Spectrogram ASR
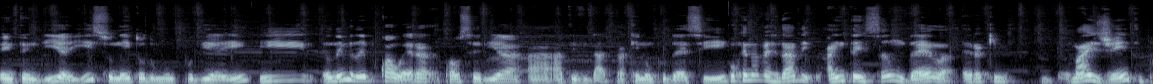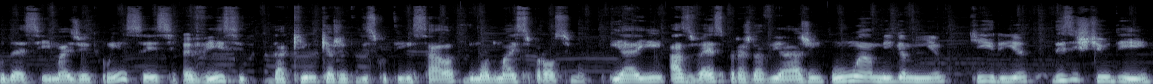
entendia isso, nem todo mundo podia ir. E eu nem me lembro qual era, qual seria a atividade para quem não pudesse ir, porque na verdade a intenção dela era que mais gente pudesse ir, mais gente conhecesse, é, visse daquilo que a gente discutia em sala de modo mais próximo. E aí, às vésperas da viagem, uma amiga minha que iria, desistiu de ir,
